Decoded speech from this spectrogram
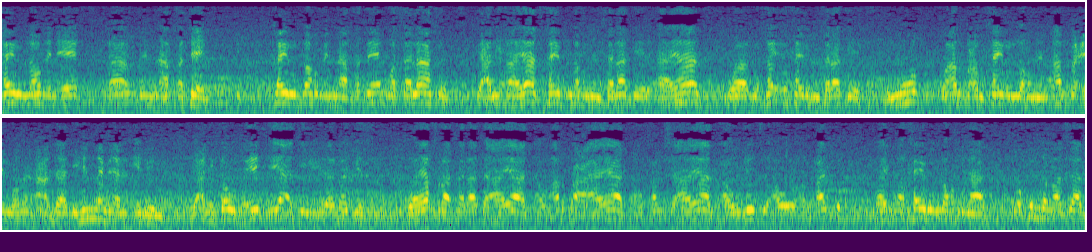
خير له من إيه؟ آه من ناقتين. خير له من ناقتين وثلاث يعني آيات خير له من ثلاث آيات وخير من ثلاث نوق واربع خير له من أربع ومن أعدادهن من الإبل. يعني كونه يأتي إلى المجلس ويقرأ ثلاث آيات أو أربع آيات أو خمس آيات أو جزء أو قدر فإن خير له من هذا. وكلما زاد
